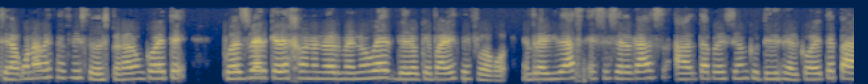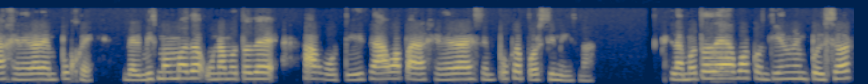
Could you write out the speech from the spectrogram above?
Si alguna vez has visto despegar un cohete, puedes ver que deja una enorme nube de lo que parece fuego. En realidad, ese es el gas a alta presión que utiliza el cohete para generar empuje. Del mismo modo, una moto de agua utiliza agua para generar ese empuje por sí misma. La moto de agua contiene un impulsor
